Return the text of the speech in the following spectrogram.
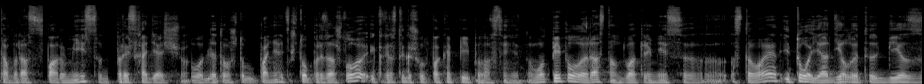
там раз в пару месяцев происходящего. Вот, для того, чтобы понять, что произошло. И как раз ты говоришь, вот пока пепел остынет. Ну вот пепел раз там 2-3 месяца остывает. И то я делаю это без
